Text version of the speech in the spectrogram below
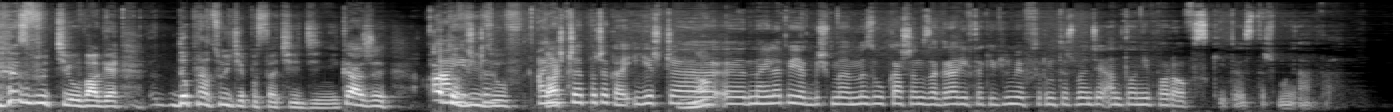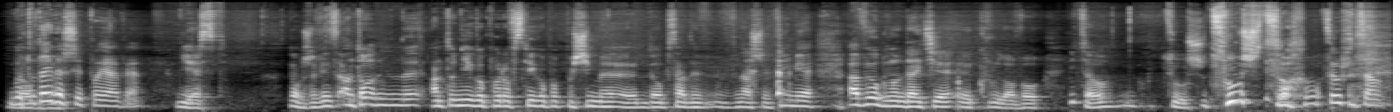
zwróćcie uwagę, dopracujcie postacie dziennikarzy, a, do jeszcze, widzów. a tak? jeszcze, poczekaj, i jeszcze No. e, najlepiej jakbyśmy my z Łukaszem zagrali w takim filmie, w którym też będzie Antoni Porowski. To jest też mój apel. Bo Dobrze. tutaj też się pojawia. Jest. Dobrze, więc Anton, Antoniego Porowskiego poprosimy e, do obsady w naszym filmie, a wy oglądajcie e, Królową. I co? Cóż, cóż, co? Cóż co?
